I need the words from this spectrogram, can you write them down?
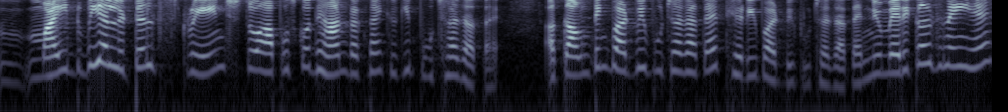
might be a little strange तो आप उसको ध्यान रखना है क्योंकि पूछा जाता है। अकाउंटिंग पार्ट भी पूछा जाता है थ्योरी पार्ट भी पूछा जाता है। न्यूमेरिकल्स नहीं है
